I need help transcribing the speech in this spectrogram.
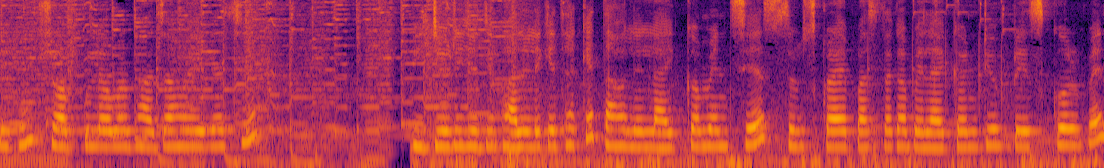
দেখুন, সবগুলো আমার ভাজা হয়ে গেছে। ভিডিওটি যদি ভালো লেগে থাকে, তাহলে লাইক, কমেন্ট শেয়ার সাবস্ক্রাইব পাশে থাকা বেল আইকনটিও প্রেস করবেন।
